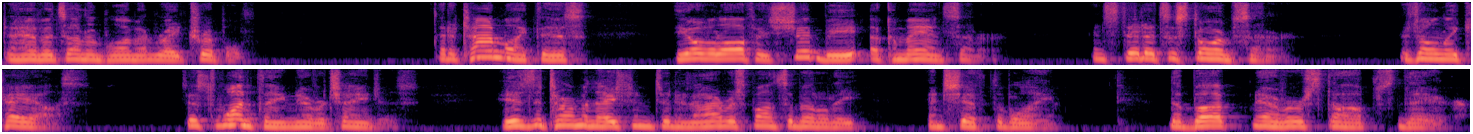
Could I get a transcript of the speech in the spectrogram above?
to have its unemployment rate tripled. At a time like this, the Oval Office should be a command center. Instead, it's a storm center. There's only chaos. Just one thing never changes his determination to deny responsibility and shift the blame. The buck never stops there.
